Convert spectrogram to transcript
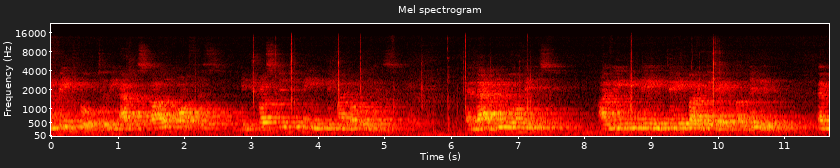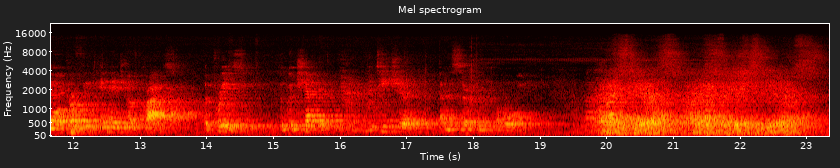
be faithful to the apostolic office entrusted to me in my lowliness, and that in your midst I may be made day by day a living and more perfect image of Christ, the priest, the good shepherd, the teacher, and the servant of all. Christ, hear us. Christ, graciously hear us.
